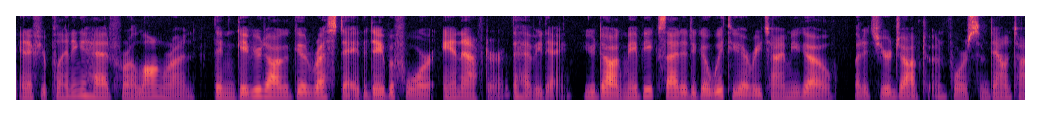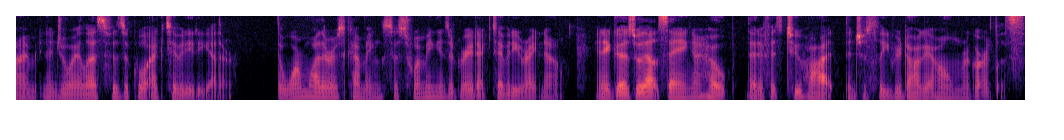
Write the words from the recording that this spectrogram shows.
And if you're planning ahead for a long run, then give your dog a good rest day the day before and after the heavy day. Your dog may be excited to go with you every time you go, but it's your job to enforce some downtime and enjoy less physical activity together. The warm weather is coming, so swimming is a great activity right now. And it goes without saying, I hope, that if it's too hot, then just leave your dog at home regardless.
